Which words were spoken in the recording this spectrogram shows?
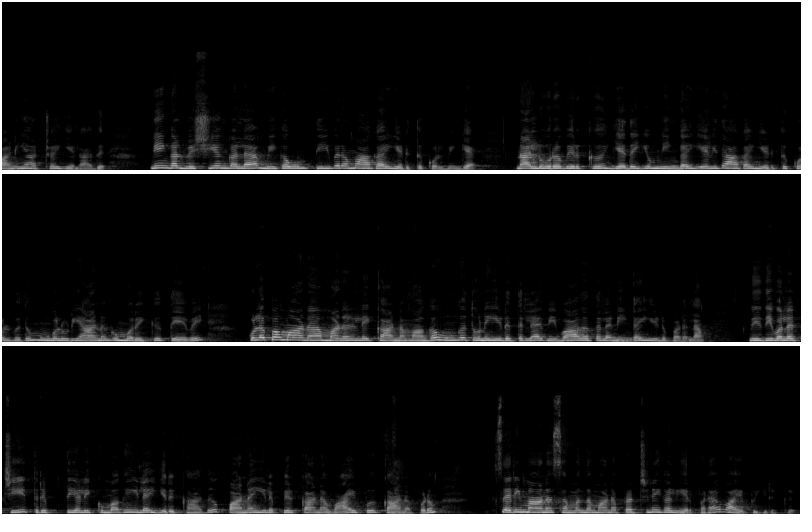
பணியாற்ற இயலாது. நீங்கள் விஷயங்களை மிகவும் தீவிரமாக எடுத்துக்கொள்வீங்க. நல்லுறவிற்கு எதையும் நீங்கள் எளிதாக எடுத்துக்கொள்வதும் உங்களுடைய அணுகுமுறைக்கு தேவை. குழப்பமான மனநிலை காரணமாக உங்கள் துணையிடத்தில் விவாதத்தில் நீங்கள் ஈடுபடலாம். நிதி வளர்ச்சி திருப்தி அளிக்கும் வகையில் இருக்காது. பண இழப்பிற்கான வாய்ப்பு காணப்படும். செரிமான சம்பந்தமான பிரச்சனைகள் ஏற்பட வாய்ப்பு இருக்குது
